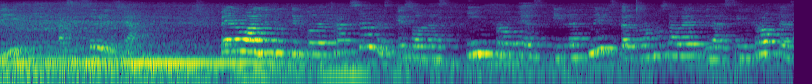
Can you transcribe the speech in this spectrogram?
¿Sí? Así se les llama. Pero hay otro tipo de fracciones que son las impropias y las mixtas. Vamos a ver las impropias.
